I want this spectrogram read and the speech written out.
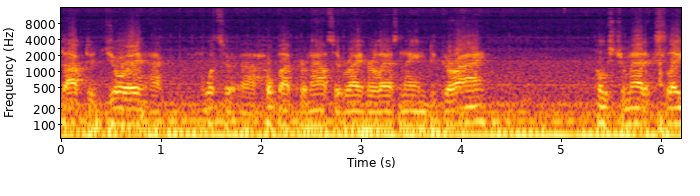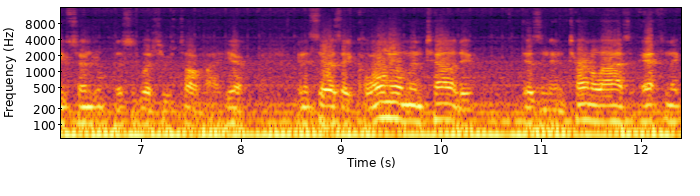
Dr. Joy, I what's her, I hope I pronounce it right, her last name, DeGruy, post-traumatic slave syndrome. This is what she was talking about here. And it says a colonial mentality is an internalized ethnic,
